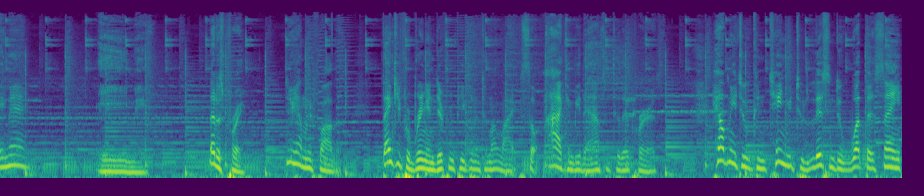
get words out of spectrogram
Amen. Amen. Let us pray. Dear Heavenly Father, thank you for bringing different people into my life so I can be the answer to their prayers. Help me to continue to listen to what they're saying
